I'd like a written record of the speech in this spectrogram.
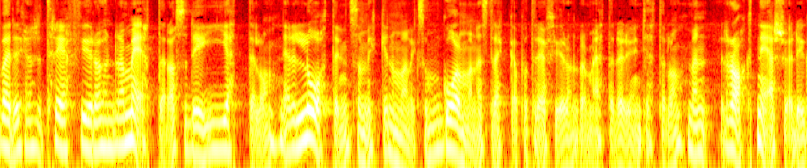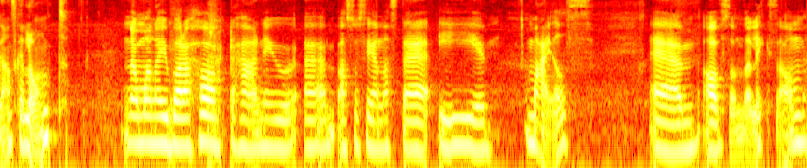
vad är det, kanske 300-400 meter, alltså det är jättelångt ner. Det låter inte så mycket när man liksom, går man en sträcka på 300-400 meter, det är det inte jättelångt, men rakt ner så är det ju ganska långt. No, man har ju bara hört det här nu, eh, alltså senaste i miles eh, avståndet liksom.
